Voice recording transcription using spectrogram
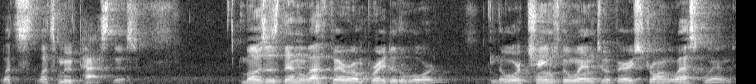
Let's, let's move past this. Moses then left Pharaoh and prayed to the Lord, and the Lord changed the wind to a very strong west wind,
